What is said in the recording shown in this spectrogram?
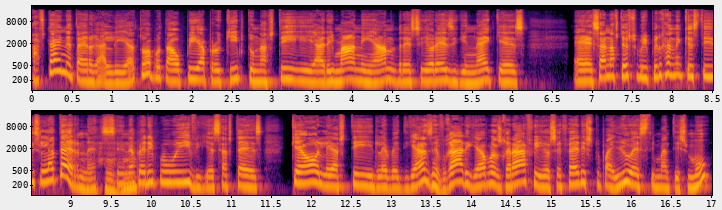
αυτά είναι τα εργαλεία του, από τα οποία προκύπτουν αυτοί οι αριμάνοι οι άνδρες, οι ωραίες γυναίκες, ε, σαν αυτές που υπήρχαν και στις λατέρνες. Είναι περίπου οι ίδιες αυτές. Και όλοι αυτοί οι λεβεντιά, ζευγάρια, όπως γράφει ο Σεφέρης του παλιού αισθηματισμού,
